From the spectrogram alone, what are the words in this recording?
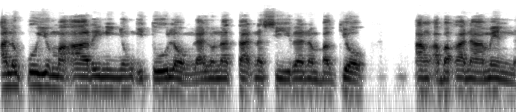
Ano po yung maari ninyong itulong, lalo na nasira ng bagyo, ang abaka namin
